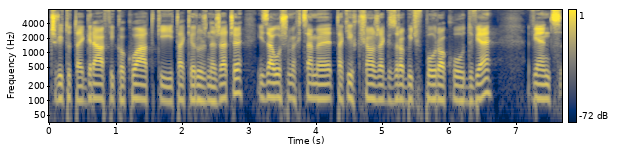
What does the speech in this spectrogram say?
czyli tutaj grafik, okładki i takie różne rzeczy i załóżmy chcemy takich książek zrobić w pół roku dwie, więc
